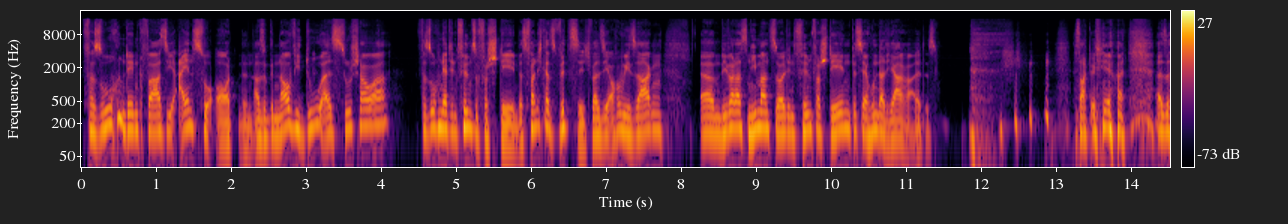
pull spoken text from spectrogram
versuchen den quasi einzuordnen. Also genau wie du als Zuschauer versuchen ja den Film zu verstehen. Das fand ich ganz witzig, weil sie auch irgendwie sagen, ähm, wie war das? Niemand soll den Film verstehen, bis er 100 Jahre alt ist. Sagt irgendjemand. Also,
